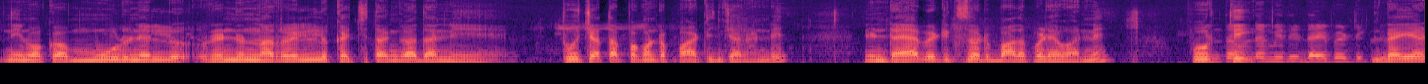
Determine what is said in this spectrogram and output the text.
నేను ఒక మూడు నెలలు రెండున్నర నెలలు ఖచ్చితంగా దాన్ని తూచా తప్పకుండా పాటించానండి. నేను డయాబెటిక్స్ తోటి బాధపడేవాడిని. పూర్తి డయాబెటిక్ డయ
